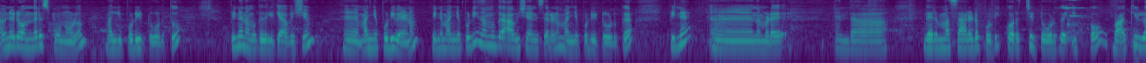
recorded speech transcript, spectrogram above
അവനൊരു ഒന്നര സ്പൂണോളം മല്ലിപ്പൊടി ഇട്ട് കൊടുത്തു. പിന്നെ നമുക്കിതിലേക്ക് ആവശ്യം ഏഹ്, മഞ്ഞൾപ്പൊടി വേണം. പിന്നെ മഞ്ഞപ്പൊടി നമുക്ക് ആവശ്യാനുസരണം മഞ്ഞപ്പൊടി ഇട്ട് കൊടുക്കുക. പിന്നെ നമ്മുടെ എന്താ ഗരം മസാലയുടെ പൊടി കുറച്ച് ഇട്ട് കൊടുക്കുക. ഇപ്പോൾ ബാക്കിയുള്ള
